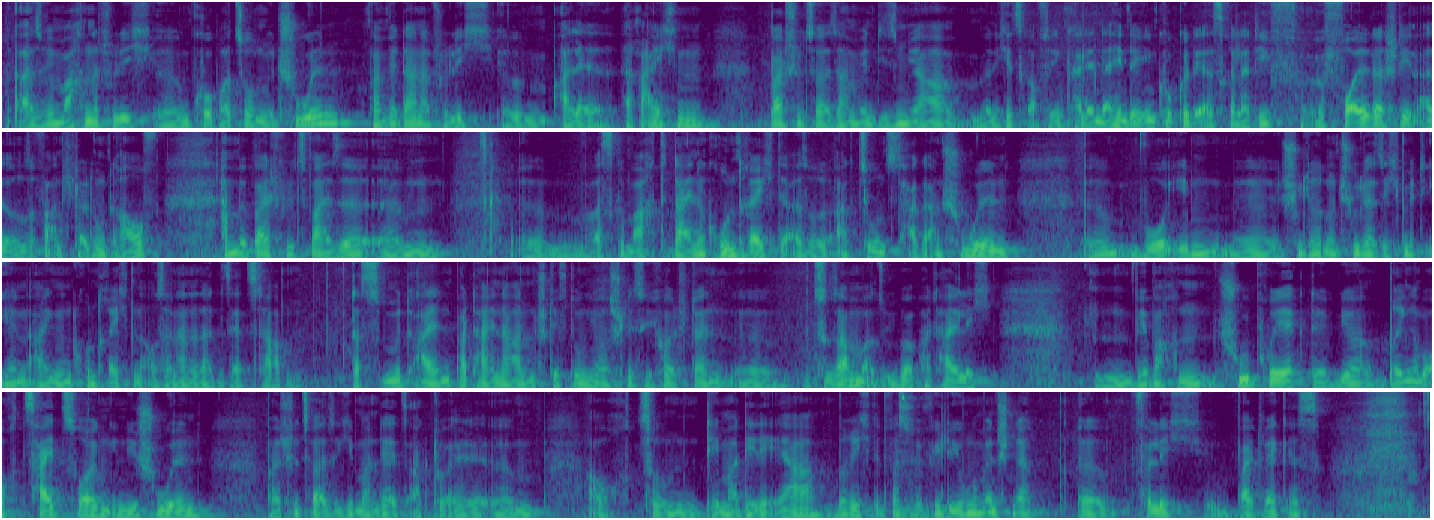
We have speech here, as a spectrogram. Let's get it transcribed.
Also wir machen natürlich äh, Kooperationen mit Schulen, weil wir da natürlich ähm, alle erreichen. Beispielsweise haben wir in diesem Jahr, wenn ich jetzt auf den Kalender hinter Ihnen gucke, der ist relativ äh, voll, da stehen alle unsere Veranstaltungen drauf, haben wir beispielsweise ähm, äh, was gemacht, Deine Grundrechte, also Aktionstage an Schulen, wo eben äh, Schülerinnen und Schüler sich mit ihren eigenen Grundrechten auseinandergesetzt haben. Das mit allen parteinahen Stiftungen hier aus Schleswig-Holstein äh, zusammen, also überparteilich. Ähm, wir machen Schulprojekte, wir bringen aber auch Zeitzeugen in die Schulen, beispielsweise jemand, der jetzt aktuell ähm, auch zum Thema DDR berichtet, was für viele junge Menschen ja äh, völlig weit weg ist.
